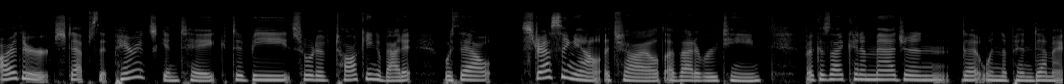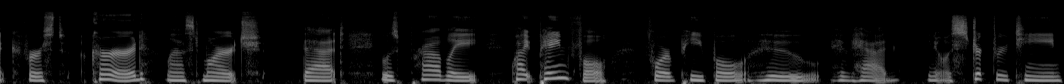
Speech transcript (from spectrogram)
are there steps that parents can take to be sort of talking about it without stressing out a child about a routine because I can imagine that when the pandemic first occurred last March, that it was probably quite painful for people who have had, you know, a strict routine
